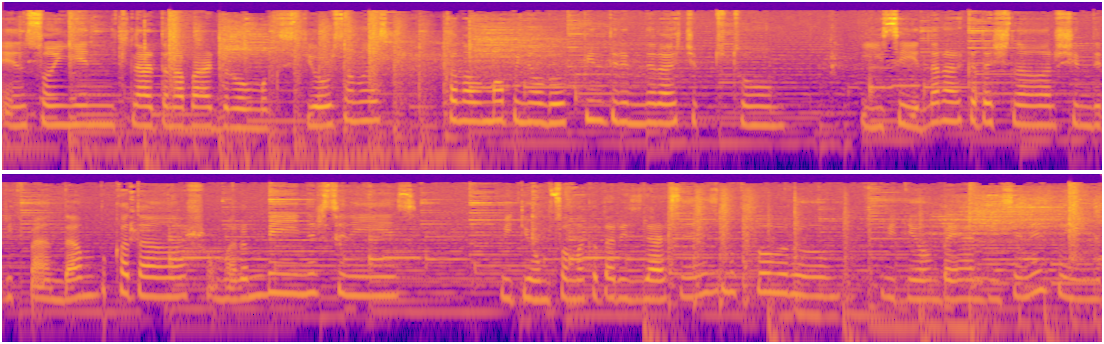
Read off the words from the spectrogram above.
En son yeniliklerden haberdar olmak istiyorsanız kanalıma abone olup bildirimleri açıp tutun. İyi seyirler arkadaşlar. Şimdilik benden bu kadar. Umarım beğenirsiniz. Videomu sonuna kadar izlerseniz mutlu olurum. Videomu beğendiyseniz beğeni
